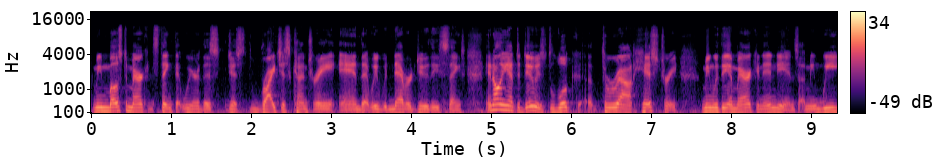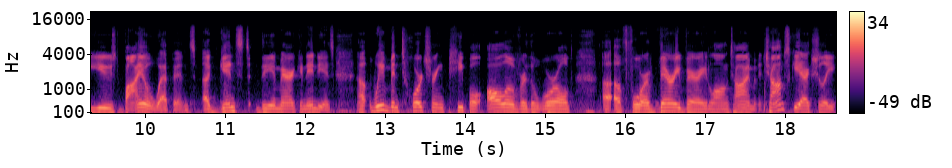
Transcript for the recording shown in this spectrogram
I mean, most Americans think that we are this just righteous country and that we would never do these things. And all you have to do is look uh, throughout history. I mean, with the American Indians, I mean, we used bioweapons against the American Indians. Uh, we've been torturing people all over the world uh, for a very, very long time. And Chomsky actually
